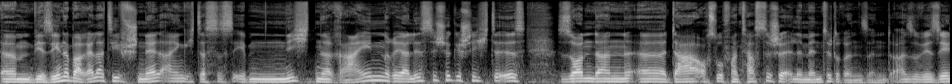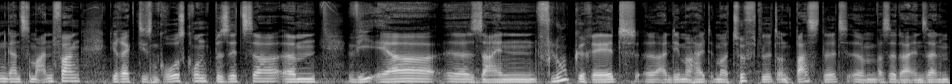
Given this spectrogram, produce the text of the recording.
ähm, wir sehen aber relativ schnell eigentlich, dass es eben nicht eine rein realistische Geschichte ist, sondern äh, da auch so fantastische Elemente drin sind. Also wir sehen ganz am Anfang direkt diesen Großgrundbesitzer, ähm, wie er äh, sein Fluggerät, äh, an dem er halt immer tüftelt und bastelt, ähm, was er da in seinem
